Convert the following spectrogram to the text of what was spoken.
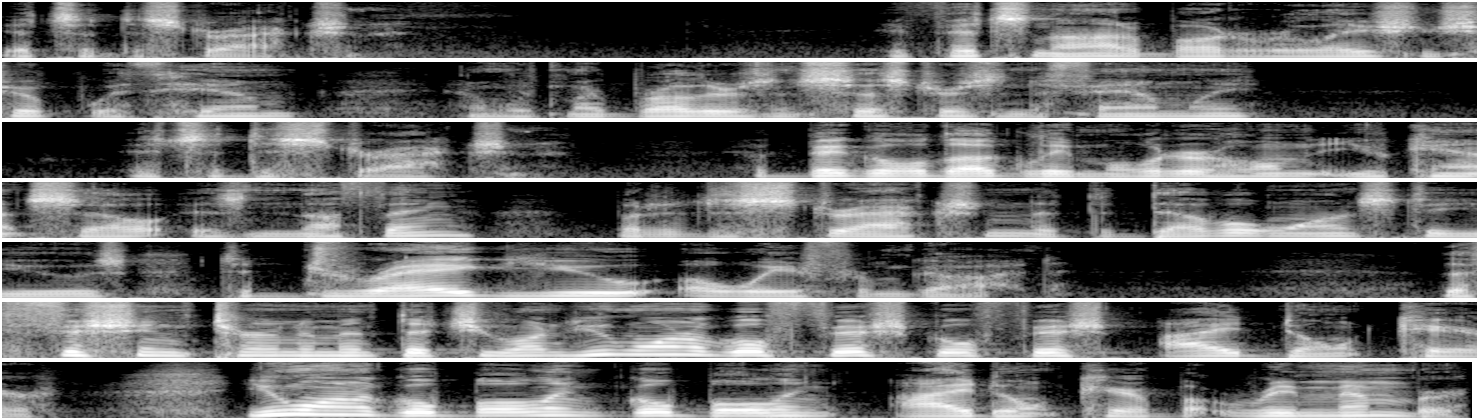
it's a distraction. If it's not about a relationship with Him and with my brothers and sisters in the family, it's a distraction. A big old ugly motorhome that you can't sell is nothing but a distraction that the devil wants to use to drag you away from God. The fishing tournament that you want, you want to go fish, go fish. I don't care. You want to go bowling, go bowling. I don't care. But remember,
